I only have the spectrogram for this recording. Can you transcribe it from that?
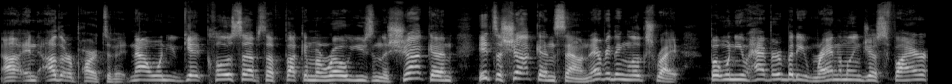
uh, in other parts of it. Now, when you get close ups of fucking Monroe using the shotgun, it's a shotgun sound. Everything looks right. But when you have everybody randomly just fire,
